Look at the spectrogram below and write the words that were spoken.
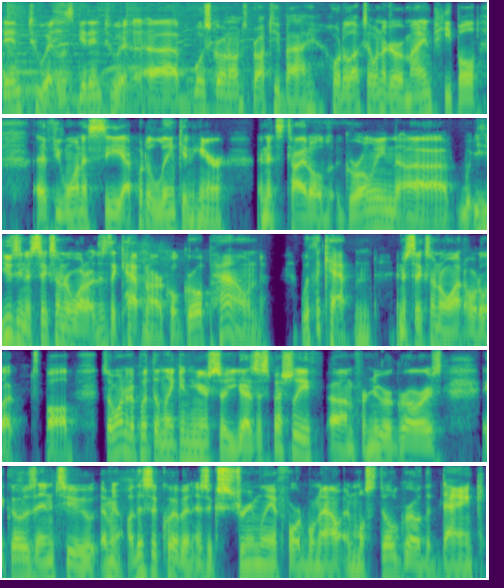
get into it. Let's get into it. Uh, what's going on? It's brought to you by Hortilux. I wanted to remind people if you want to see, I put a link in here and it's titled Growing, uh, using a 600 watt, this is a Captain article, grow a pound with the Captain in a 600 watt Hortilux bulb. So I wanted to put the link in here so you guys, especially um, for newer growers, it goes into. I mean, this equipment is extremely affordable now, and will still grow the dank,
